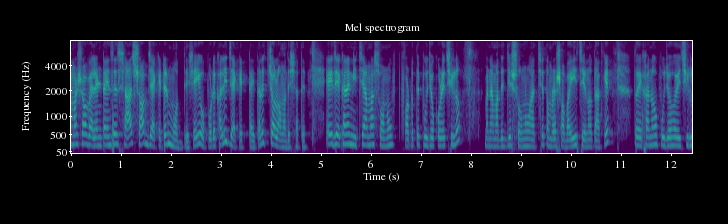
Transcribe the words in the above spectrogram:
আমার সব ভ্যালেন্টাইন্সের সাজ সব জ্যাকেটের মধ্যে, সেই ওপরে খালি জ্যাকেটটাই তাহলে চলো আমাদের সাথে। এই যে এখানে নিচে আমার সোনু ফটোতে পুজো করেছিল। মানে আমাদের যে সোনু আছে, তোমরা সবাই চেনো তাকে। তো এখানেও পুজো হয়েছিল।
